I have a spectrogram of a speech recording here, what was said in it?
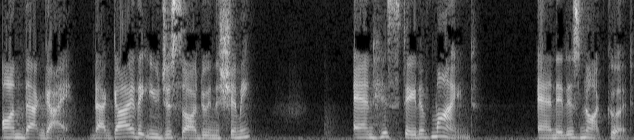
on that guy, that guy that you just saw doing the shimmy, and his state of mind. And it is not good.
